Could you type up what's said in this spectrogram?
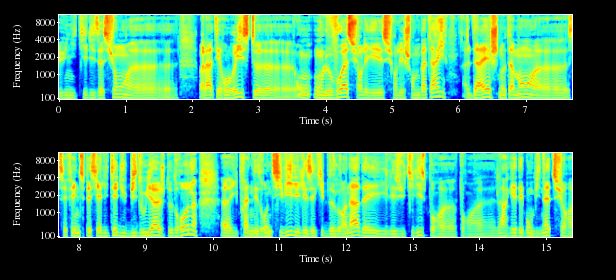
une utilisation voilà, terroriste. On, on, le voit sur les, sur les champs de bataille. Daesh notamment s'est fait une spécialité du bidouillage de drones. ils prennent des drones civils, ils les équipent de grenades et ils les utilisent pour, pour larguer des bombinettes sur,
